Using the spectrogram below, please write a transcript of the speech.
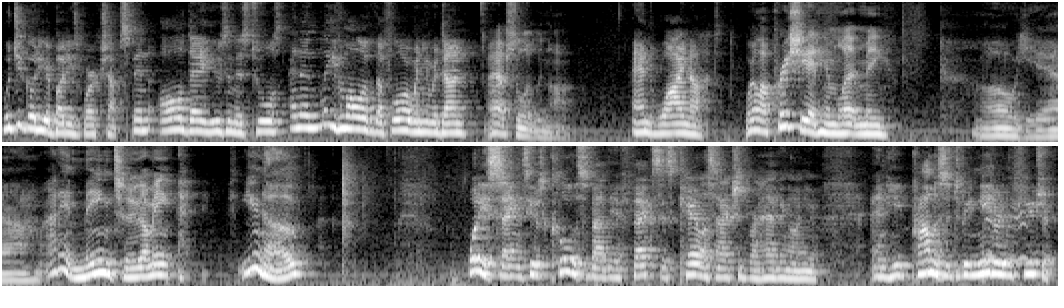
Would you go to your buddy's workshop, spend all day using his tools, and then leave them all over the floor when you were done? Absolutely not. And why not? Well, I appreciate him letting me. Oh, yeah. I didn't mean to. I mean, you know. What he's saying is he was clueless about the effects his careless actions were having on you, and he promises to be neater in the future,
